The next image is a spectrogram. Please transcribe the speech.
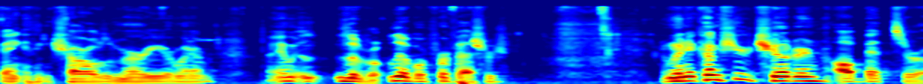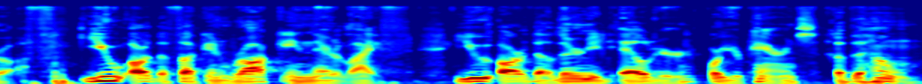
I think, Charles Murray or whatever, liberal, liberal professors. And When it comes to your children, all bets are off. You are the fucking rock in their life. You are the learned elder, or your parents, of the home.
